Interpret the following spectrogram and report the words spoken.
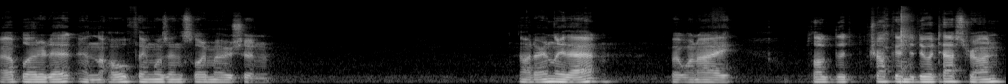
I uploaded it, and the whole thing was in slow motion. Not only that, but when I plugged the truck in to do a test run,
